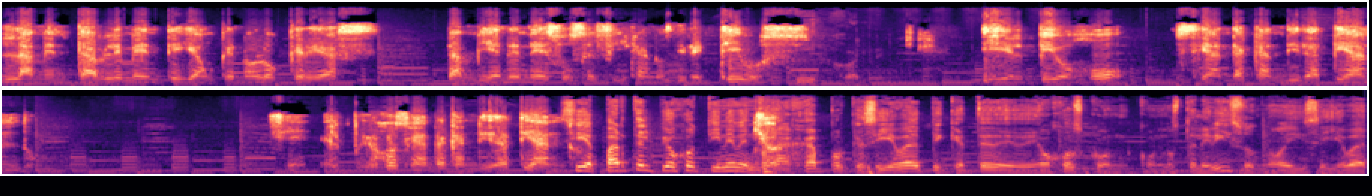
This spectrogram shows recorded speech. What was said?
lamentablemente, y aunque no lo creas, también en eso se fijan los directivos. Y el piojo se anda candidateando. ¿Sí? El piojo se anda candidateando. Sí, aparte el piojo tiene ventaja porque se lleva de piquete de, ojos con, los televisos, ¿no? Y se lleva...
